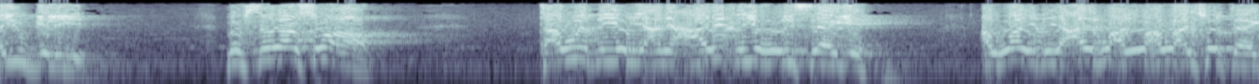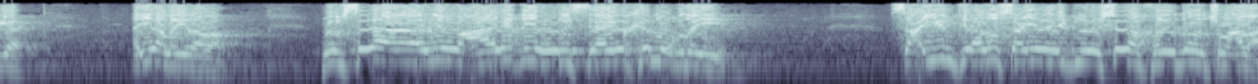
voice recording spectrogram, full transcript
ayuu geliyey. Mafsadadaasoo ah tacwiiq iyo yani caayiq iyo hor istaage cawaa'iq iyo caayiq waa waxa ishortaaga ayaa la yidhahdaa mafsadaha inuu caayiq iyo hor istaago ka noqday sacyintii aad u sacyinaya gudashada fariidada jumcada.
